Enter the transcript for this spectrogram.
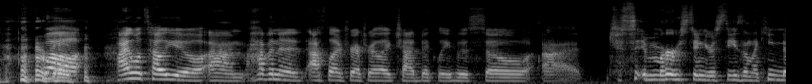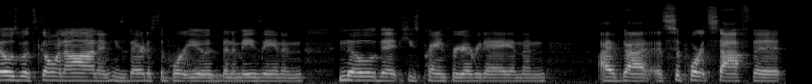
well, I will tell you, um, having an athletic director like Chad Bickley, who is so uh, just immersed in your season, like he knows what's going on and he's there to support you, has been amazing. And know that he's praying for you every day. And then I've got a support staff that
